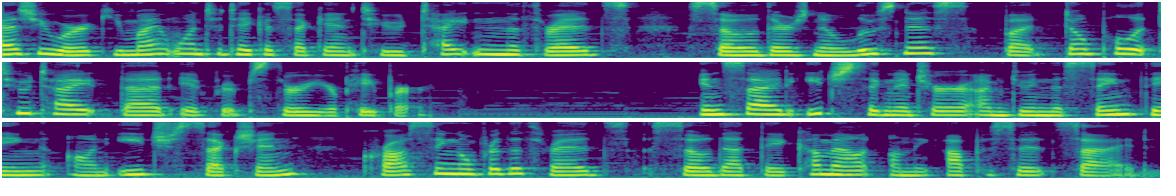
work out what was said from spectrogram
As you work, you might want to take a second to tighten the threads so there's no looseness, but don't pull it too tight that it rips through your paper. Inside each signature, I'm doing the same thing on each section, crossing over the threads so that they come out on the opposite side.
